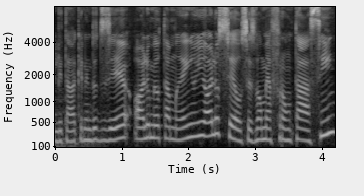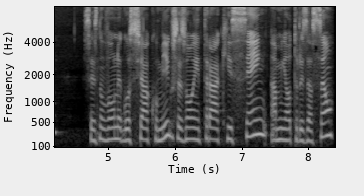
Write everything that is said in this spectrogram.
Ele estava querendo dizer: olha o meu tamanho e olha o seu. Vocês vão me afrontar assim? Vocês não vão negociar comigo? Vocês vão entrar aqui sem a minha autorização,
